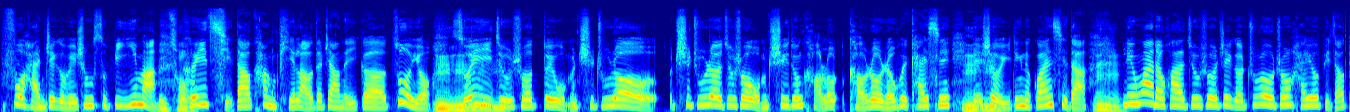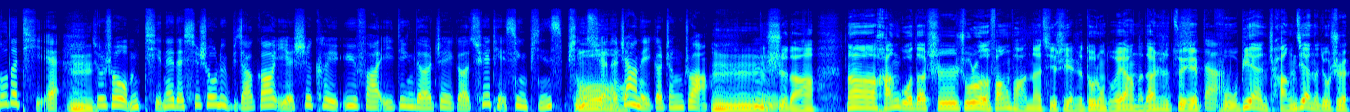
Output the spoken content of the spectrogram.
富含这个维生素 B 一嘛，没错，可以起到抗疲劳的这样的一个作用。嗯，所以就是说，对我们吃猪肉，吃猪肉就是说我们吃一顿烤肉，烤肉人会开心，也是有一定的关系的。嗯，另外的话就是说，这个猪肉中还有比较多的铁，嗯，就是说我们体内的吸收率比较高，也是可以预防一定的这个缺铁性贫贫血的这样的一个症状。嗯嗯，是的啊。那韩国的吃猪肉的方法呢，其实也是多种多样的。但是最为普遍常见的就是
